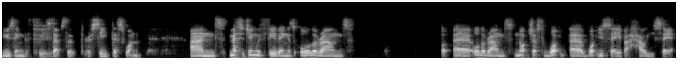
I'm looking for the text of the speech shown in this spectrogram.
using the three steps that precede this one. And messaging with feeling is all around uh, all around not just what uh, what you say, but how you say it.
